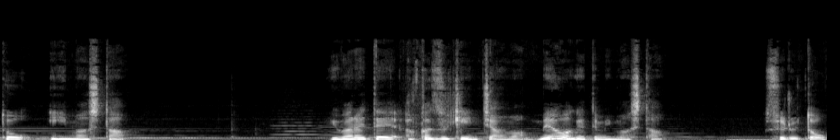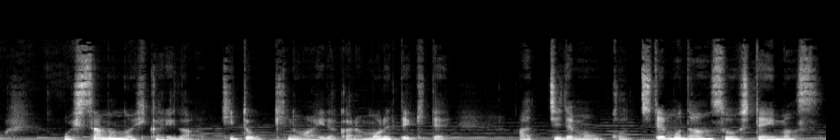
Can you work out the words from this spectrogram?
と言いました。言われて赤ずきんちゃんは目を上げてみました。すると、お日様の光が木と木の間から漏れてきて、あっちでもこっちでもダンスをしています。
